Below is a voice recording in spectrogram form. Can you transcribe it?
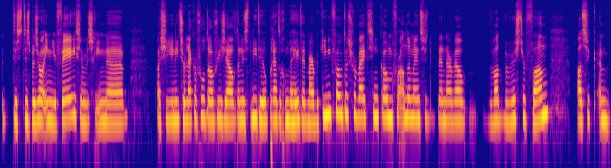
het is, het is best wel in je face. En misschien eh, als je je niet zo lekker voelt over jezelf, dan is het niet heel prettig om de hele tijd maar bikinifoto's voorbij te zien komen voor andere mensen. Dus ik ben daar wel wat bewuster van. Als ik een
